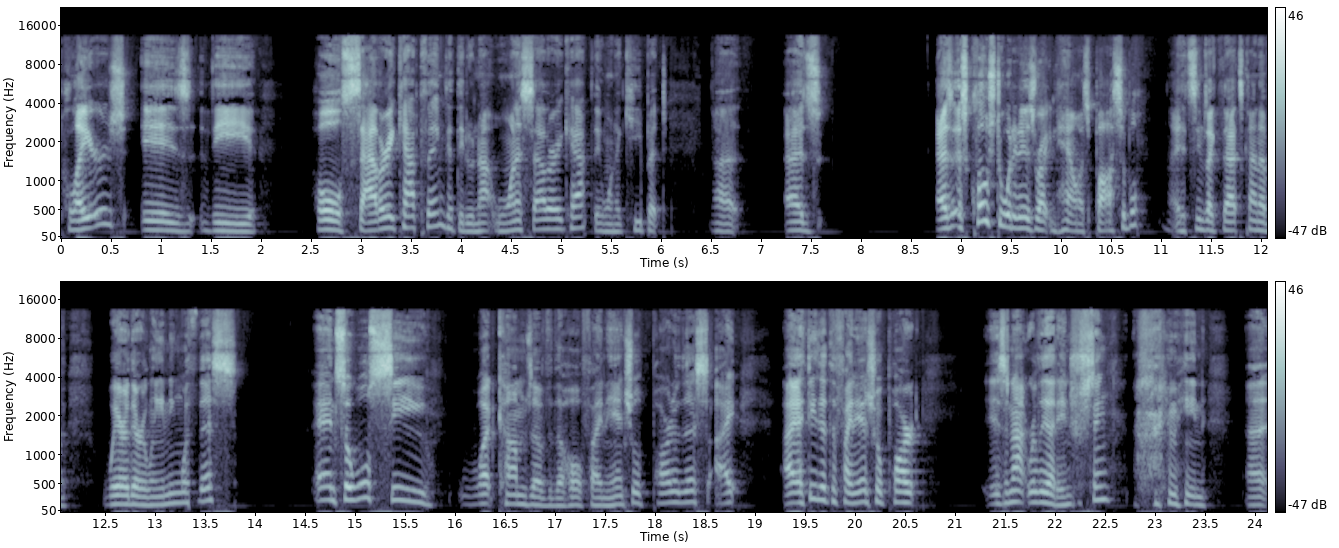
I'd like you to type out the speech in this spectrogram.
players is the whole salary cap thing that they do not want a salary cap. They want to keep it uh, as as as close to what it is right now as possible. It seems like that's kind of where they're leaning with this. And so we'll see what comes of the whole financial part of this. I I think that the financial part is not really that interesting. I mean, uh,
